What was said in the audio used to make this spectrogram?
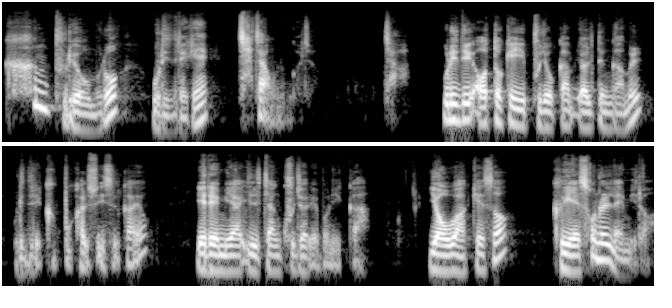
큰 두려움으로 우리들에게 찾아오는 거죠. 자, 우리들이 어떻게 이 부족감, 열등감을 우리들이 극복할 수 있을까요? 예레미야 1장 9절에 보니까 여호와께서 그의 손을 내밀어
